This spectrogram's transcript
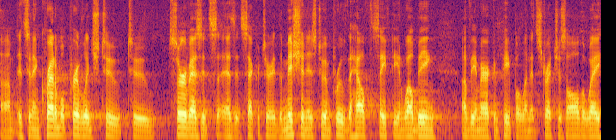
Um, it's an incredible privilege to, to serve as its, as its secretary. The mission is to improve the health, safety, and well being of the American people, and it stretches all the way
